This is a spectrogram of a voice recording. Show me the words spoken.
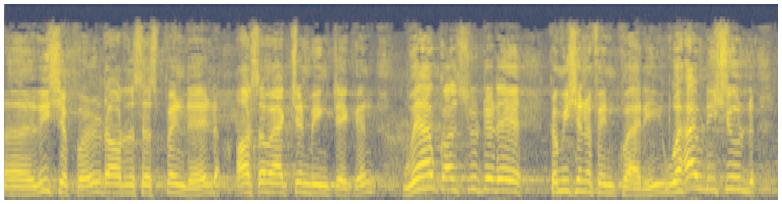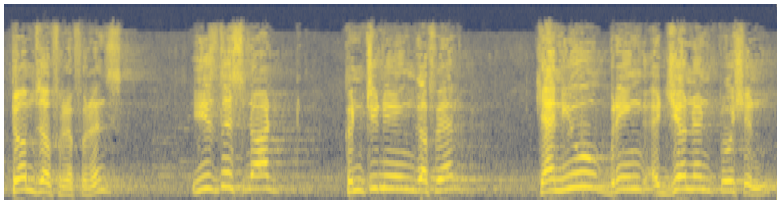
uh, reshuffled or suspended or some action being taken. We have constituted a commission of inquiry. We have issued terms of reference. Is this not continuing affair? Can you bring adjournment motion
